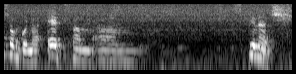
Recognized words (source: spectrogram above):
Also I'm gonna add some um, spinach.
